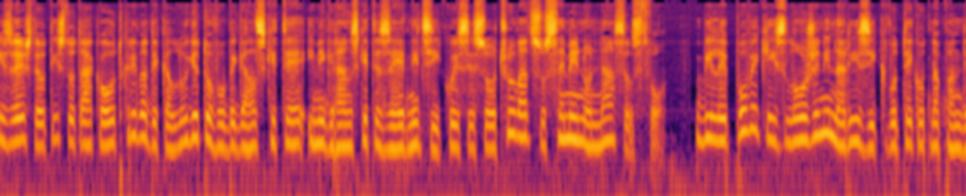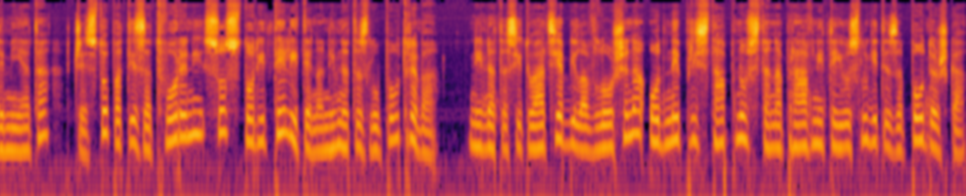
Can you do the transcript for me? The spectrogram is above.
Извештајот исто така открива дека луѓето во бегалските имигрантските заедници кои се соочуваат со семејно насилство биле повеќе изложени на ризик во текот на пандемијата, често пати затворени со сторителите на нивната злоупотреба. Нивната ситуација била влошена од непристапноста на правните и услугите за поддршка.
